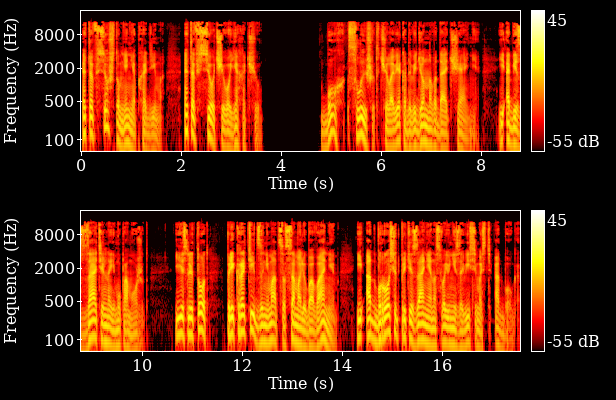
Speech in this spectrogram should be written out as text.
Это все, что мне необходимо. Это все, чего я хочу». Бог слышит человека, доведенного до отчаяния, и обязательно ему поможет. Если тот прекратит заниматься самолюбованием и отбросит притязание на свою независимость от Бога.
